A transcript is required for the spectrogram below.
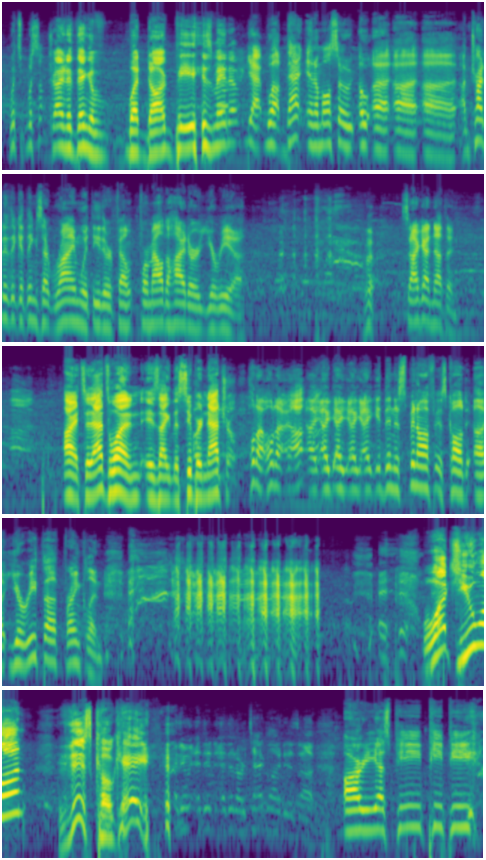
What's what's up? Trying to think of what dog pee is made of. Yeah, well, that, and I'm also oh, uh, uh, uh, I'm trying to think of things that rhyme with either formaldehyde or urea. so I got nothing. All right, so that's one is like the supernatural. Hold on, hold on. I, I, I, I, I, then a spinoff is called uh, Uretha Franklin. What you want? This cocaine. and, then, and, then, and then our tagline is uh, R E S P P P.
